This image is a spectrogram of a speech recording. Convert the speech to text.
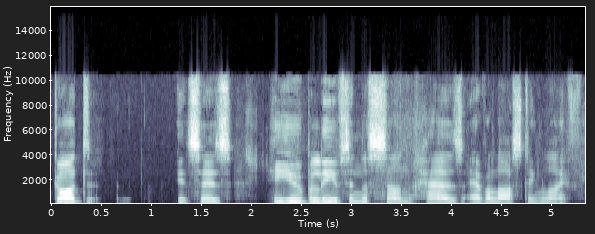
God, it says, he who believes in the Son has everlasting life,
